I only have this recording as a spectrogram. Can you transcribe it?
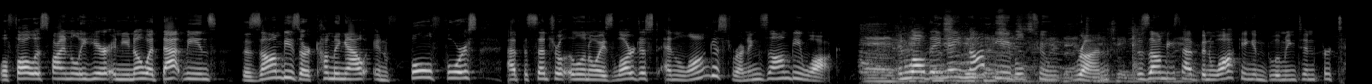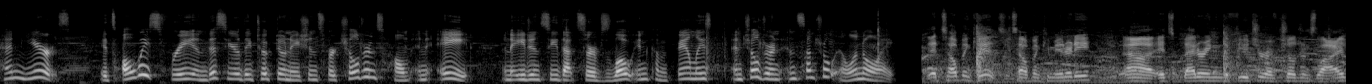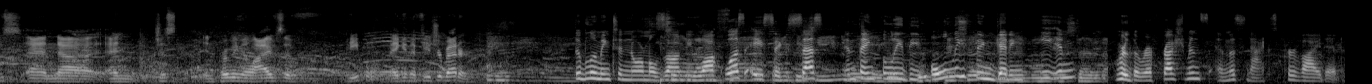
Well, fall is finally here, and you know what that means? The zombies are coming out in full force at the Central Illinois' largest and longest running zombie walk. And while they may not be able to run, the zombies have been walking in Bloomington for 10 years. It's always free, and this year they took donations for Children's Home and Aid, an agency that serves low income families and children in Central Illinois. It's helping kids. It's helping community. Uh, it's bettering the future of children's lives and uh, and just improving the lives of people, making the future better. The Bloomington Normal Zombie Walk was a success, and thankfully the only thing getting eaten were the refreshments and the snacks provided.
